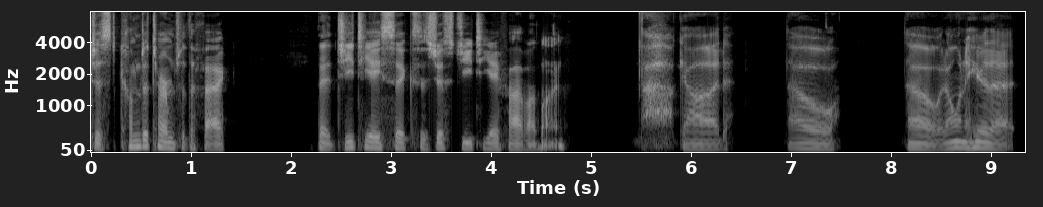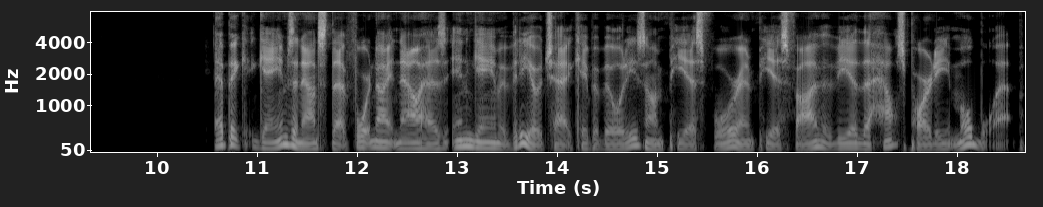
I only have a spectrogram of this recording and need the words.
just come to terms with the fact that GTA 6 is just GTA 5 online. Oh, God. No. No, I don't want to hear that. Epic Games announced that Fortnite now has in game video chat capabilities on PS4 and PS5 via the Houseparty mobile app.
